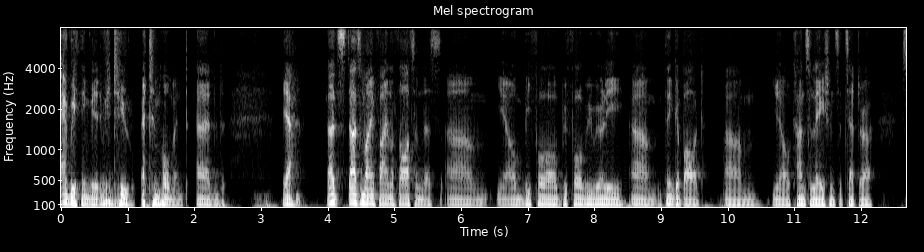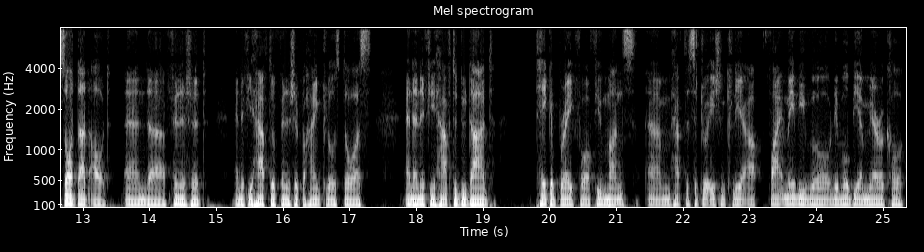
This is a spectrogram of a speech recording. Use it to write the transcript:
everything that we do at the moment. And yeah, that's that's my final thoughts on this. Um, you know, before before we really um, think about um, you know cancellations, etc. Sort that out and uh, finish it. And if you have to finish it behind closed doors, and then if you have to do that, take a break for a few months, um, have the situation clear up. Find, maybe will there will be a miracle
